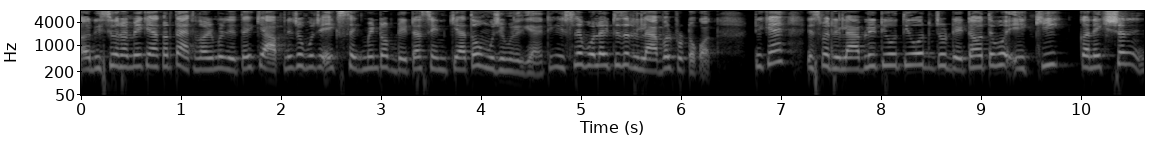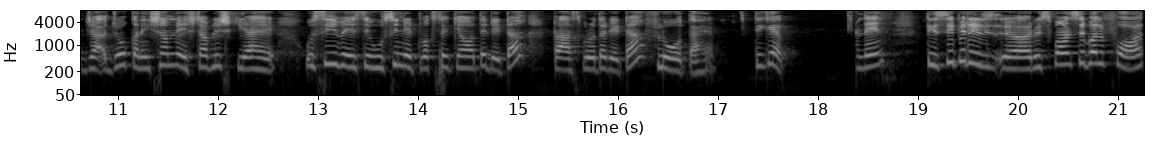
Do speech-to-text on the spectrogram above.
रिसीवर हमें क्या करता है? एक्नॉलेजमेंट देता है कि आपने जो मुझे एक सेगमेंट ऑफ़ डेटा सेंड किया था, वो मुझे मिल गया है। ठीक है? इसलिए बोला it is a reliable protocol ठीक है? इसमें रिलायबिलिटी होती है और जो डेटा होते हैं, वो एक ही कनेक्शन जो कनेक्शन हमने इस्टेब्लिश किया है, उसी वे से, उसी नेटवर्क से क्या होता है? डेटा ट्रांसफ़र होता है डेटा फ्लो होता है। ठीक है? Then T C P responsible for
